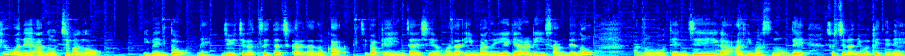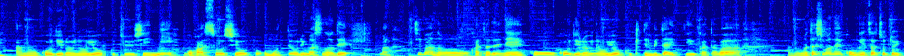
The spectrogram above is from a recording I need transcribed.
日はねあの千葉のイベント、ね、11月1日から7日千葉県印西市山田印馬の家ギャラリーさんでのあの展示がありますのでそちらに向けてねあのコーデュロイのお洋服中心にご発送しようと思っておりますので、まあ、千葉の方でねこうコーデュロイのお洋服着てみたいっていう方はあの私はね今月はちょっと行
